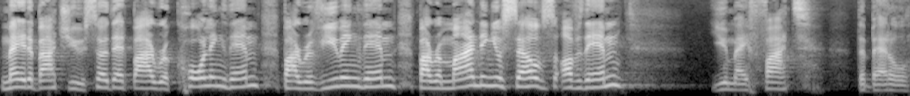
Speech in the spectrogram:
made about you, so that by recalling them, by reviewing them, by reminding yourselves of them, you may fight the battle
